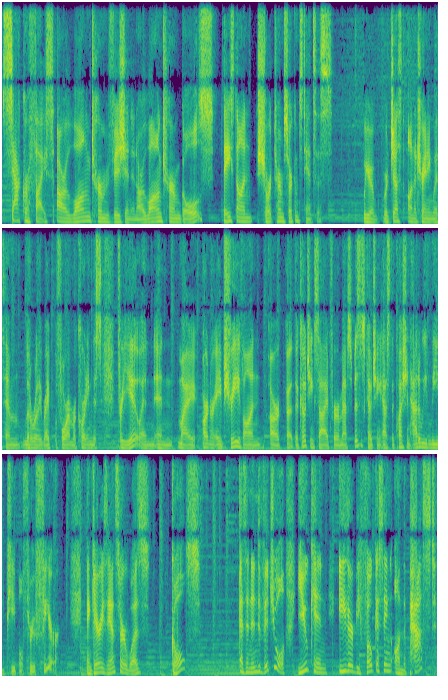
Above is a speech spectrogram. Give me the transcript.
sacrifice our long term vision and our long term goals based on short term circumstances. We were, were just on a training with him literally right before I'm recording this for you. And, and my partner, Abe Shreve, on our, uh, the coaching side for MAPS Business Coaching, asked the question How do we lead people through fear? And Gary's answer was goals. As an individual, you can either be focusing on the past,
